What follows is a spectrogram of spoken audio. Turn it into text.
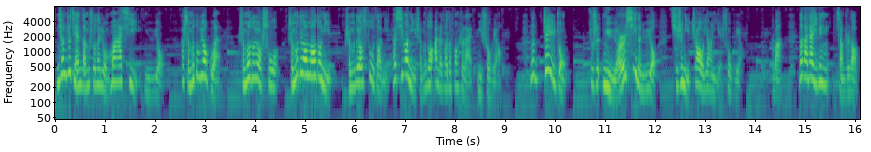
你像之前咱们说的那种妈系女友。他什么都要管，什么都要说，什么都要唠叨你，什么都要塑造你。他希望你什么都按照他的方式来，你受不了。那这种就是女儿系的女友，其实你照样也受不了，是吧？那大家一定想知道，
